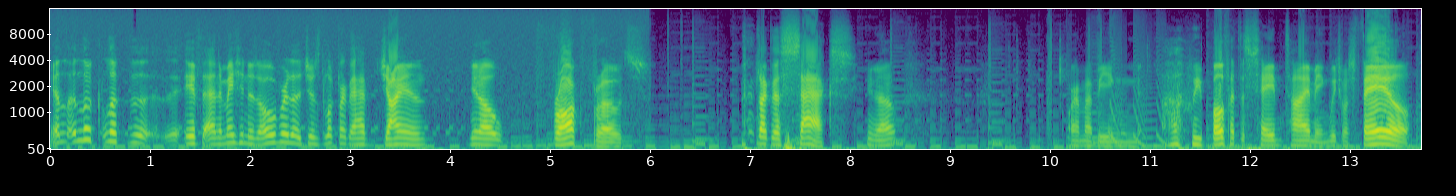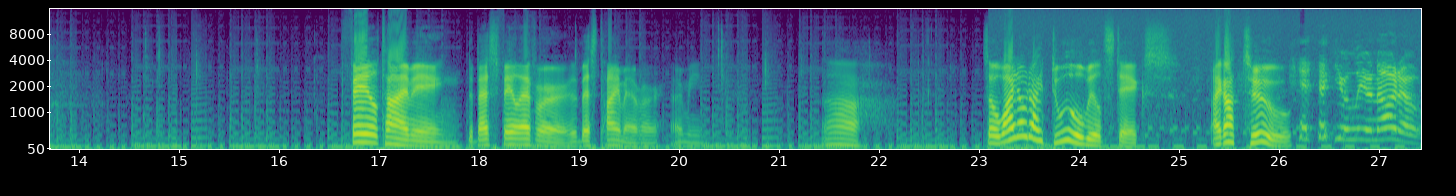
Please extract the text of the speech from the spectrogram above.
Yeah, look, look. The if the animation is over, they just look like they have giant, you know, frog throats, like the sacks, you know. Or am I being? we both had the same timing, which was fail. Fail timing, the best fail ever, the best time ever. I mean, ah. So why don't I dual wield sticks? I got two. You're Leonardo.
